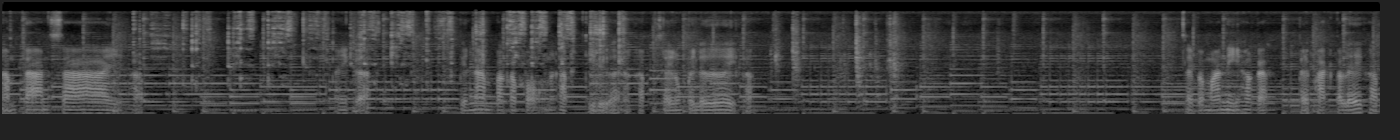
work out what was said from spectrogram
น้ำตาลทรายครับ อันนี้ก็เป็นน้ำปลากระป๋องนะครับ ที่เหลือนะครับ ใส่ลงไปเลยครับใส่ประมาณนี้ครับกับไปผัดกันเลยครับ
